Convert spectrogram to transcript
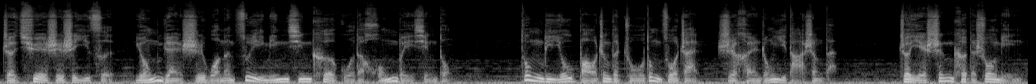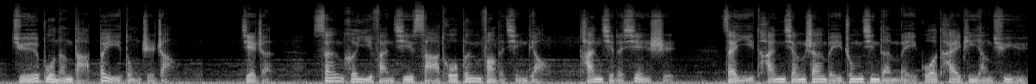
这确实是一次永远使我们最铭心刻骨的宏伟行动。动力有保证的主动作战是很容易打胜的，这也深刻的说明绝不能打被动之仗。接着，三合一反其洒脱奔放的情调，谈起了现实。在以檀香山为中心的美国太平洋区域，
